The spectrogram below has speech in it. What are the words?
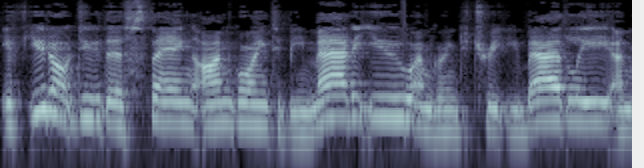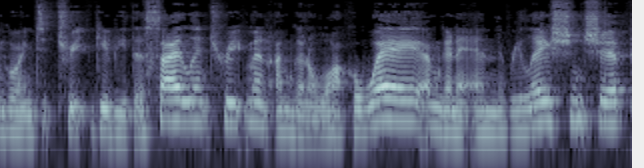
If you don't do this thing, I'm going to be mad at you. I'm going to treat you badly. I'm going to treat, give you the silent treatment. I'm going to walk away. I'm going to end the relationship.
